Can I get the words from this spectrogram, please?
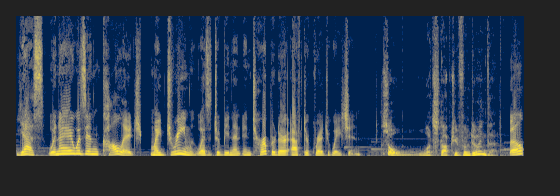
Yes, when I was in college, my dream was to be an interpreter after graduation. So, what stopped you from doing that? Well,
